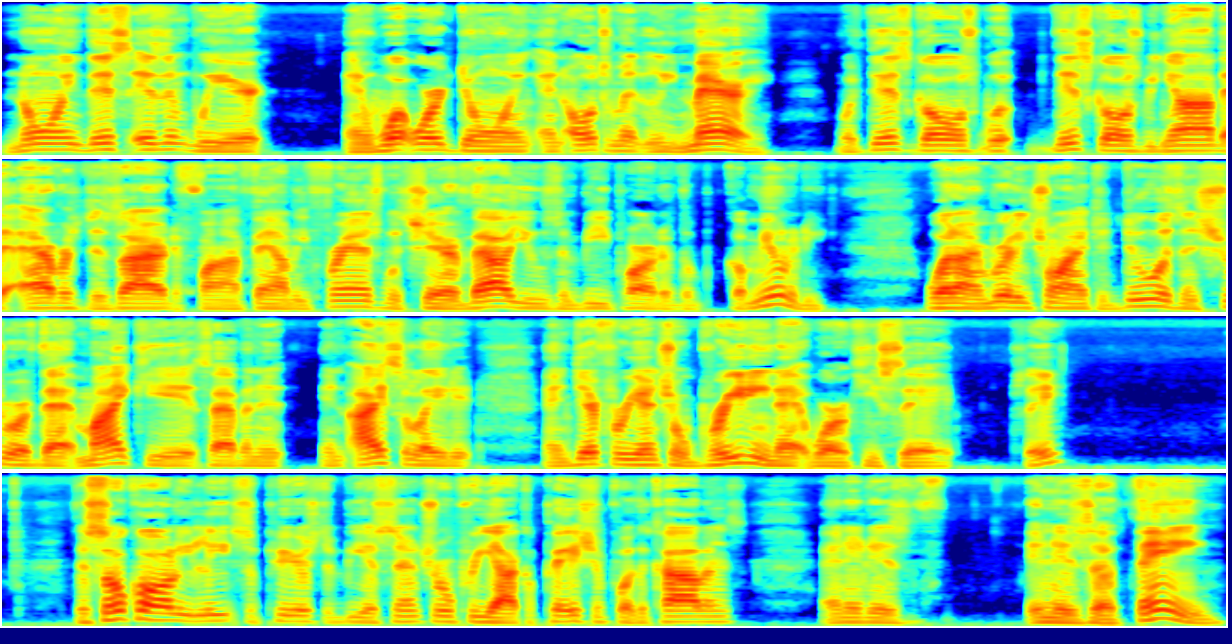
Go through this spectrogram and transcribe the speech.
knowing this isn't weird and what we're doing, and ultimately marry. But this goes this goes beyond the average desire to find family friends with shared values and be part of the community. What I'm really trying to do is ensure that my kids have an, an isolated and differential breeding network, he said. See? The so-called elites appears to be a central preoccupation for the Collins, and it is it is a theme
